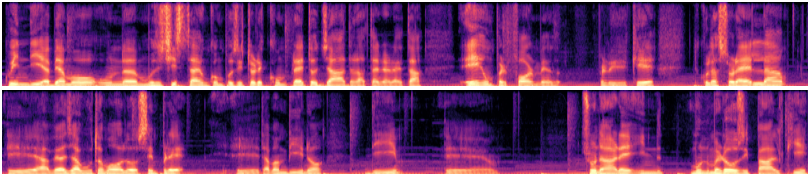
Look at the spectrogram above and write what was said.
Quindi abbiamo un musicista e un compositore completo già dalla tenera età e un performance perché con la sorella eh, aveva già avuto modo sempre eh, da bambino di eh, suonare in numerosi palchi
